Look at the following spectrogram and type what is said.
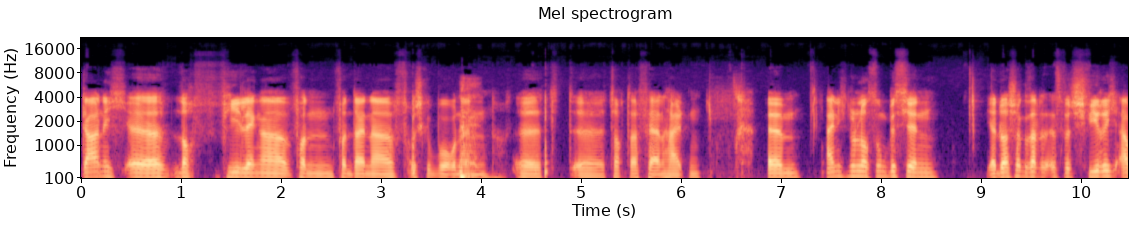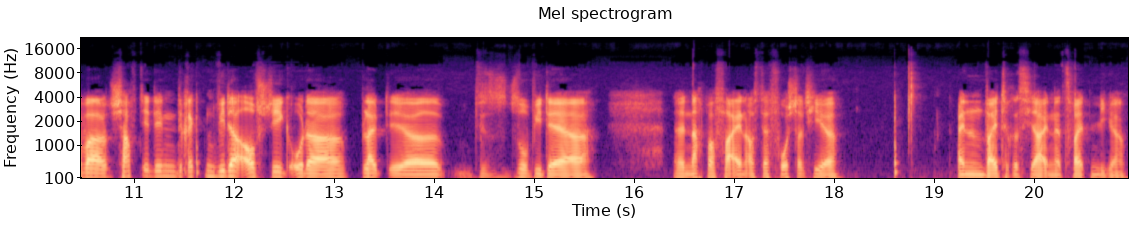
gar nicht äh, noch viel länger von, von deiner frisch geborenen äh, äh, Tochter fernhalten. Ähm, eigentlich nur noch so ein bisschen ja, du hast schon gesagt, es wird schwierig, aber schafft ihr den direkten Wiederaufstieg oder bleibt ihr so wie der äh, Nachbarverein aus der Vorstadt hier ein weiteres Jahr in der zweiten Liga?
